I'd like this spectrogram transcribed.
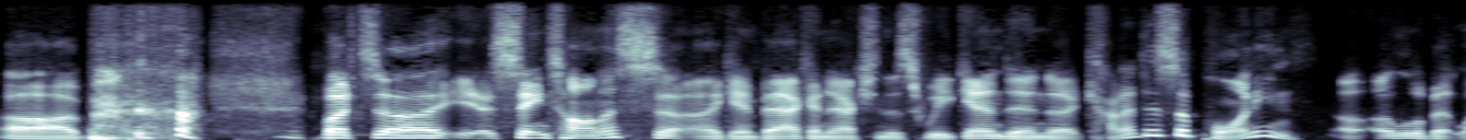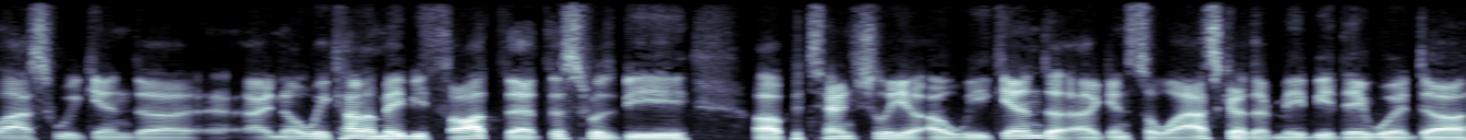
Uh, but uh, St. Thomas uh, again back in action this weekend, and uh, kind of disappointing a, a little bit last weekend. Uh, I know we kind of maybe thought that this would be uh, potentially a weekend uh, against Alaska, that maybe they would, uh,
